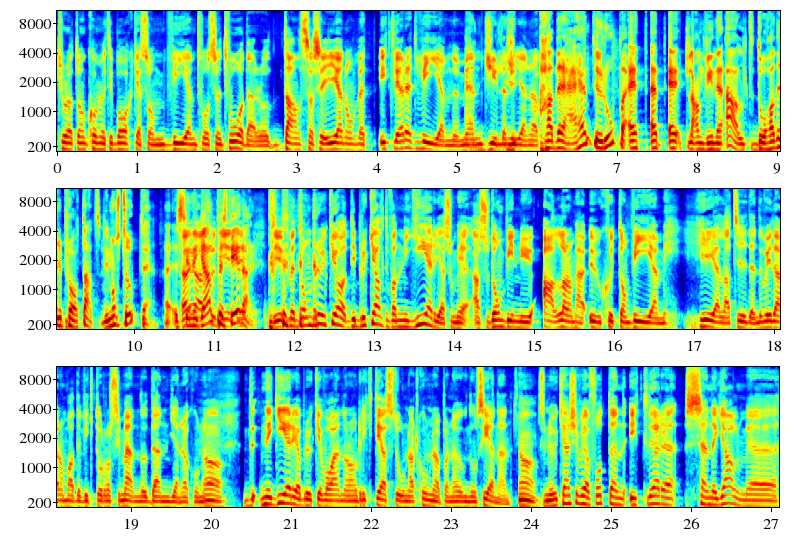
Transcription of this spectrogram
tror du att de kommer tillbaka som VM 2002 där och dansar sig igenom ett, ytterligare ett VM nu med en gyllene generation? Hade det här hänt i Europa, ett, ett, ett land vinner allt, då hade det pratats. Vi måste ta upp det. Senegal Ja, ja, alltså, presterar. Det, det, men de brukar ju, det brukar alltid vara Nigeria som är, alltså de vinner ju alla de här U17 VM hela tiden. Det var ju där de hade Victor Osimhen och den generationen. Ja. Nigeria brukar vara en av de riktiga stornationerna på den här ungdomsscenen. Ja. Så nu kanske vi har fått en ytterligare Senegal med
